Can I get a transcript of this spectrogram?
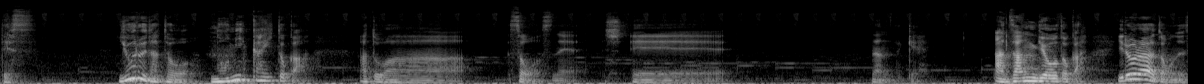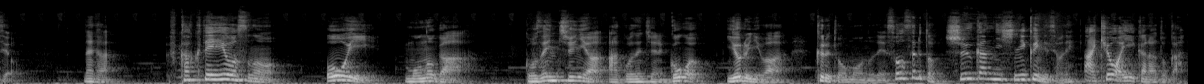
です。夜だと飲み会とか、あとは、そうですね、えー、なんだっけ。あ、残業とか、いろいろあると思うんですよ。なんか、不確定要素の多いものが、午前中には、あ、午前中じゃない、午後、夜には来ると思うので、そうすると習慣にしにくいんですよね。あ、今日はいいかなとか、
